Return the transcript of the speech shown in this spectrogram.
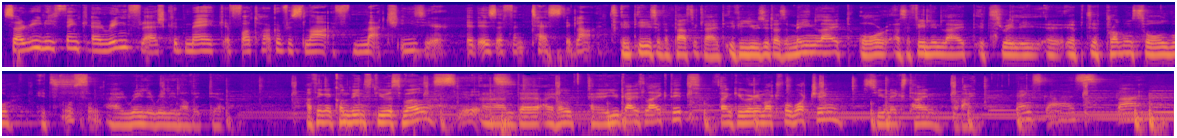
So I really think a ring flash could make a photographer's life much easier. It is a fantastic light. It is a fantastic light. If you use it as a main light or as a fill-in light, it's really uh, it's a problem solver. It's Awesome. I really really love it. Yeah. I think I convinced you as well, Yes, you did. and uh, I hope uh, you guys liked it. Thank you very much for watching. See you next time. Bye. Bye. Thanks, guys. Bye.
